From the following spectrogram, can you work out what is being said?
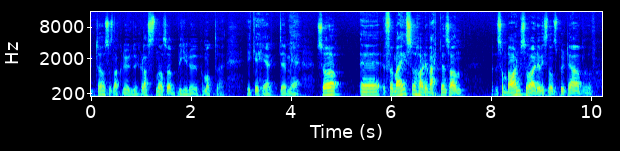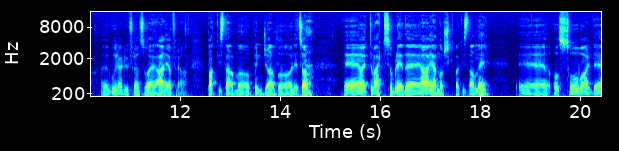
ute, og så snakker du urdu i klassen, og så blir du på en måte ikke helt eh, med. Så eh, for meg så har det vært en sånn Som barn så var det hvis noen spurte ja, eh, hvor er du fra, så var jeg, ja, jeg er fra Pakistan og Punjab og litt sånn. Eh, og etter hvert så ble det Ja, jeg er norsk-pakistaner. Eh, og så var det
